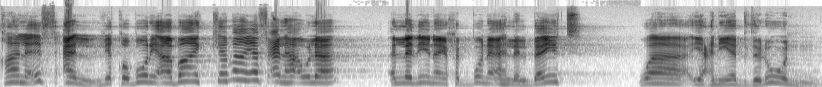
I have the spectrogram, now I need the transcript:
قال افعل لقبور آبائك كما يفعل هؤلاء الذين يحبون أهل البيت ويعني يبذلون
